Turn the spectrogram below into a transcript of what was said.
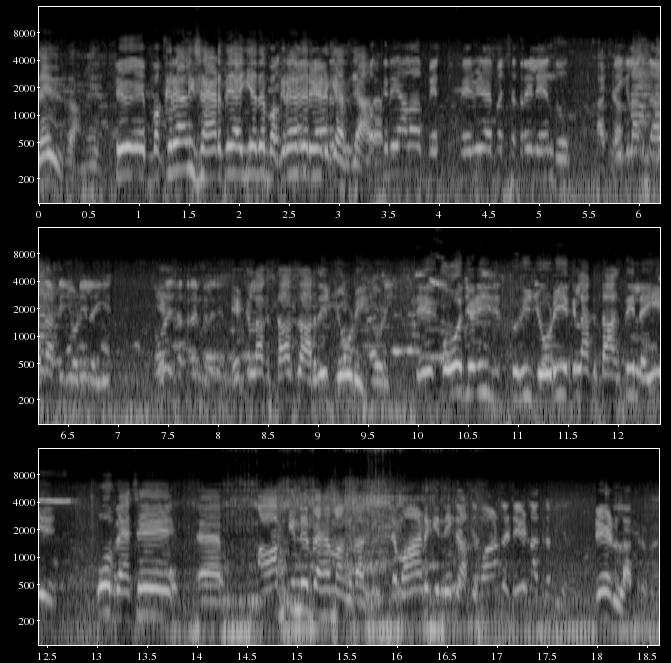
ਨਹੀਂ ਦਿੱਤਾ। ਤੇ ਇਹ ਬੱਕਰਿਆਂ ਵਾਲੀ ਸਾਈਡ ਤੇ ਆਈਏ ਤੇ ਬੱਕਰਿਆਂ ਦੇ ਰੇਟ ਕਿਸ ਜਾ ਬੱਕਰੀਆਂ ਵਾਲਾ ਫਿਰ ਵੀ ਆਪਾਂ ਛਤਰੇ ਲੈਣ ਦੋ। ਅੱਛਾ। 1 ਲੱਖ 10 ਹਜ਼ਾਰ ਦੀ ਜੋੜੀ ਲਈਏ। ਥੋੜੇ ਛਤਰੇ ਮਿਲ ਗਏ 1 ਲੱਖ 10 ਹਜ਼ਾਰ ਦੀ ਜੋੜੀ। ਤੇ ਉਹ ਜਿਹੜੀ ਤੁਸੀਂ ਜੋੜੀ 1 ਲੱਖ 10 ਦੀ ਲਈ ਏ ਉਹ ਵੈਸੇ ਆਪ ਕਿੰਨੇ ਪੈਸੇ ਮੰਗਦਾ ਸੀ? ਡਿਮਾਂਡ ਕਿੰਨੀ ਕਰ ਡਿਮਾਂਡ ਤੇ 1.5 ਲੱਖ ਰੁਪਏ 1.5 ਲੱਖ ਰੁਪਏ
